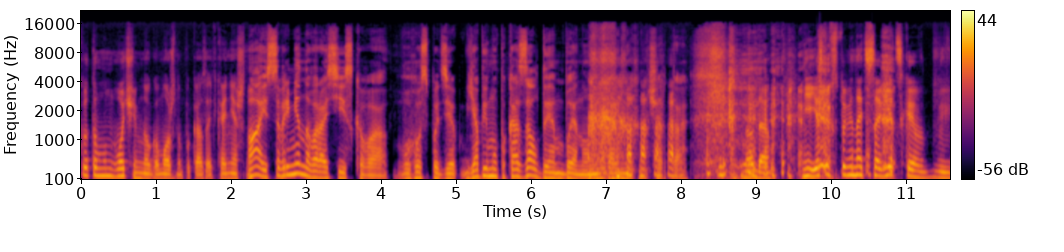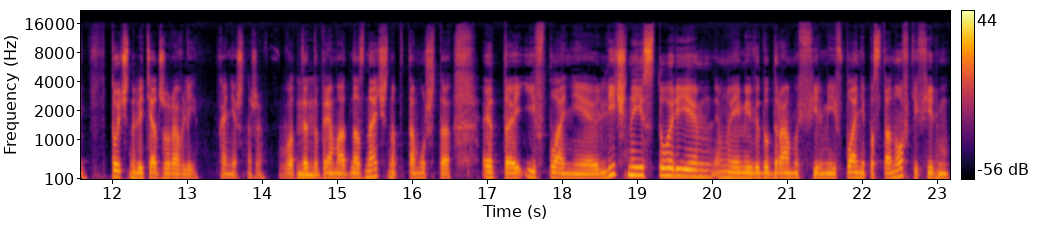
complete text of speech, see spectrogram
советского там очень много можно показать, конечно. А, из современного российского, господи, я бы ему показал ДМБ, но он не поймет ни черта. Ну да. Не, если вспоминать советское, точно летят журавли. Конечно же. Вот Мгм. это прямо однозначно, потому что это и в плане личной истории, ну, я имею в виду драмы в фильме, и в плане постановки фильм,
